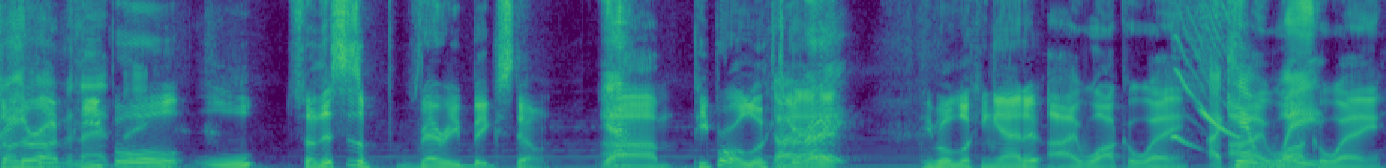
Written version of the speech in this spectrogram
So there are leaving that thing. people. l- So this is a very big stone. Yeah. Um, people are looking All at right. it. People are looking at it. I walk away. I can't I wait. walk away.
